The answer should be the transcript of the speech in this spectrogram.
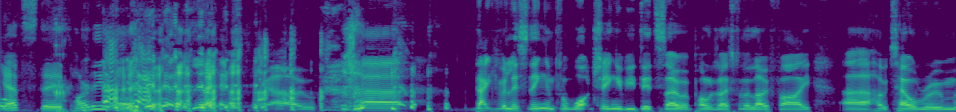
Auf geht's the party. Uh, Let's go. Uh, thank you for listening and for watching. If you did so, apologise for the lo-fi uh, hotel room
